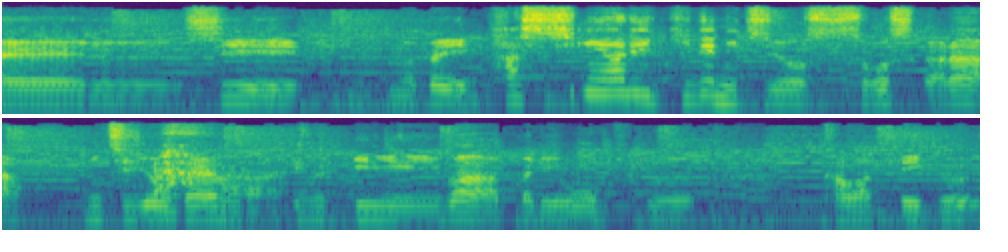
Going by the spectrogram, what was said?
えるし、やっぱり発信ありきで日常を過ごすから、日常からの気づきはやっぱり大きく変わっていく？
